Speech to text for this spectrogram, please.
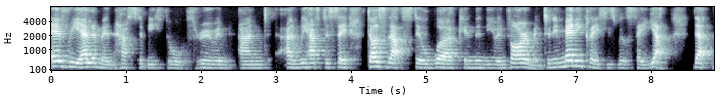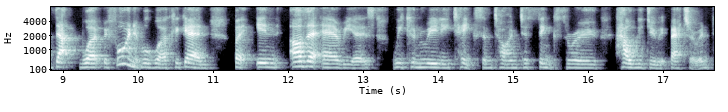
Every element has to be thought through and, and, and we have to say, does that still work in the new environment? And in many places we'll say, yeah, that, that worked before and it will work again. But in other areas, we can really take some time to think through how we do it better. And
